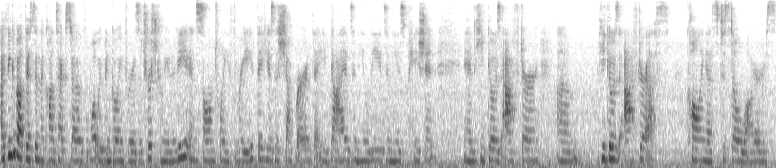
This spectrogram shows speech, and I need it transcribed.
I think about this in the context of what we've been going through as a church community in Psalm 23 that He is the shepherd, that He guides and He leads and He is patient and He goes after. Um, he goes after us, calling us to still waters.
